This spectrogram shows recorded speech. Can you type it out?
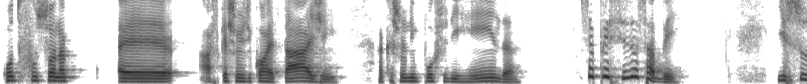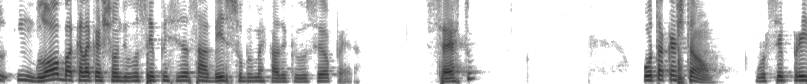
Quanto funciona é, as questões de corretagem, a questão de imposto de renda. Você precisa saber. Isso engloba aquela questão de você precisa saber sobre o mercado que você opera. Certo? Outra questão. Você, pre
